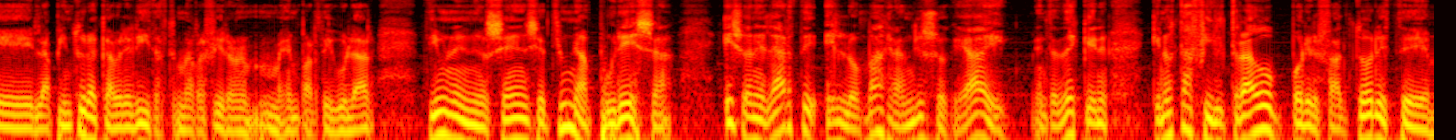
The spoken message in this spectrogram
Eh, la pintura cabrerita, me refiero en, en particular, tiene una inocencia, tiene una pureza. Eso en el arte es lo más grandioso que hay. ¿Entendés? Que, que no está filtrado por el factor este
